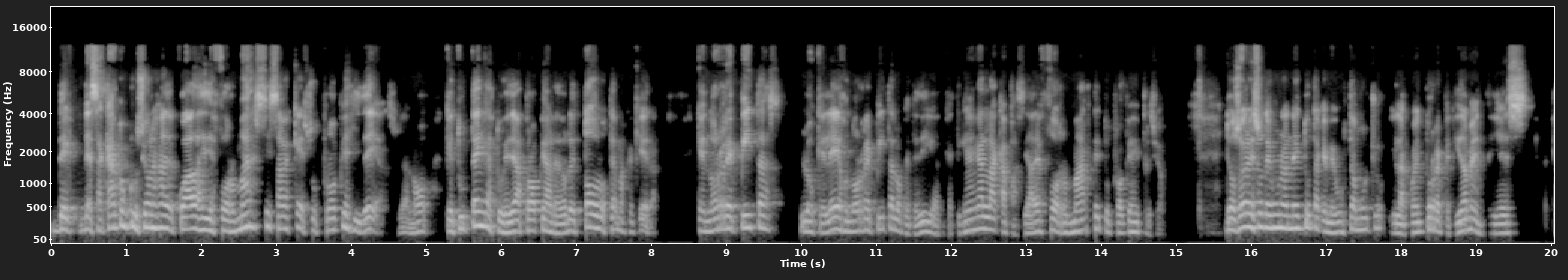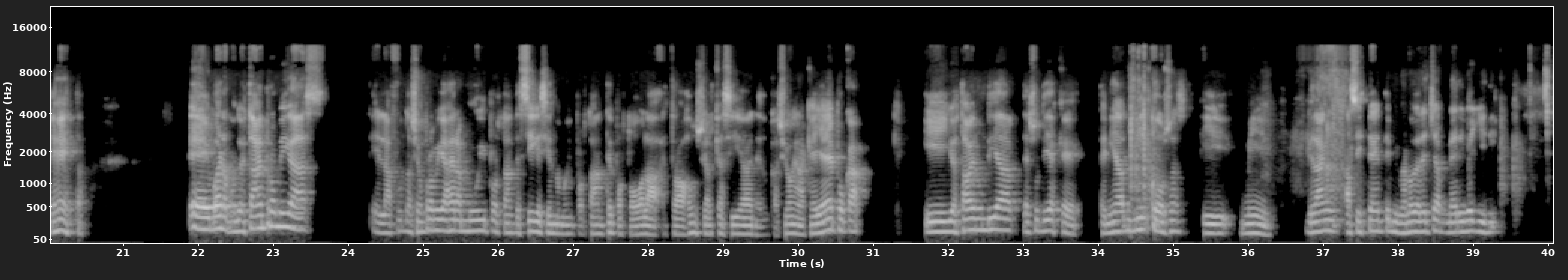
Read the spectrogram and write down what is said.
de, sacar conclusiones adecuadas y de formarse, ¿sabes qué? Sus propias ideas. O sea, no, que tú tengas tus ideas propias alrededor de todos los temas que quieras. Que no repitas lo que lees o no repitas lo que te digan. Que tengas la capacidad de formarte tus propias impresiones. Yo sobre eso tengo una anécdota que me gusta mucho y la cuento repetidamente y es, es esta. Eh, bueno, cuando estaba en Promigas, la Fundación Promigas era muy importante, sigue siendo muy importante por todo el trabajo social que hacía en educación en aquella época. Y yo estaba en un día de esos días que tenía mil cosas y mi gran asistente, mi mano derecha, Mary Bellini,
